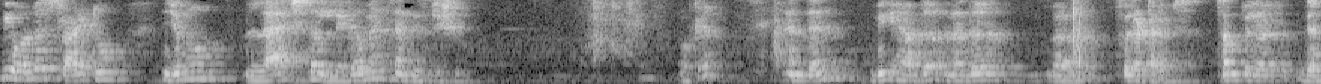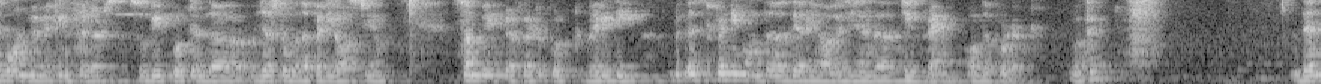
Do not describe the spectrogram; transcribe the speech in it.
we always try to, you know, latch the ligaments and this tissue. Okay, and then we have the another uh, filler types. Some filler they're bone mimicking fillers, so we put in the just over the periosteum. Some we prefer to put very deep because depending on the their rheology and the G prime of the product. Okay. Then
